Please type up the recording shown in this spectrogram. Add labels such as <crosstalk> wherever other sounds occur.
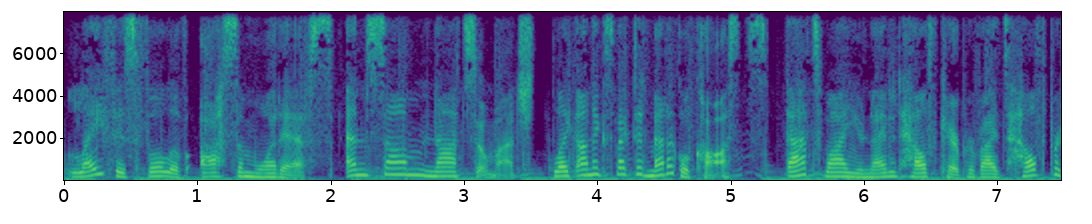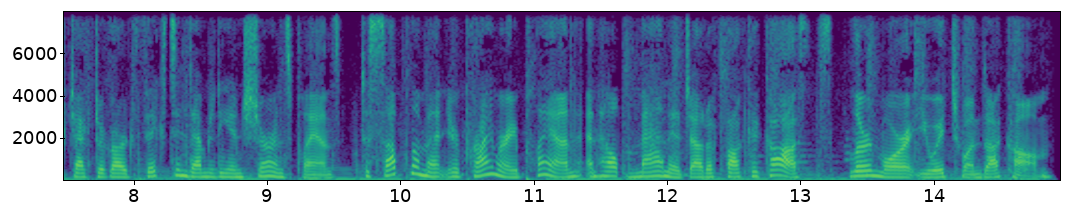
Life is full of awesome what ifs, and some not so much, like unexpected medical costs. That's why United Healthcare provides Health Protector Guard fixed indemnity insurance plans to supplement your primary plan and help manage out of pocket costs. Learn more at uh1.com.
